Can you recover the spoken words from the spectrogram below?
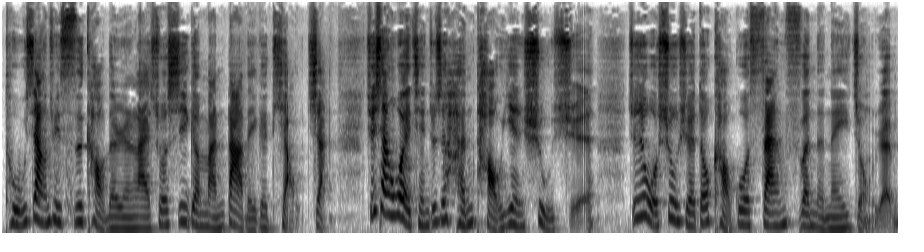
图像去思考的人来说，是一个蛮大的一个挑战。就像我以前就是很讨厌数学，就是我数学都考过三分的那一种人，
